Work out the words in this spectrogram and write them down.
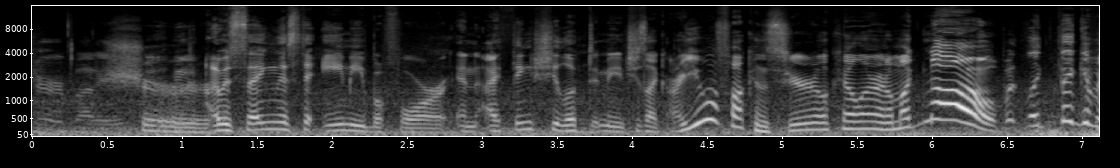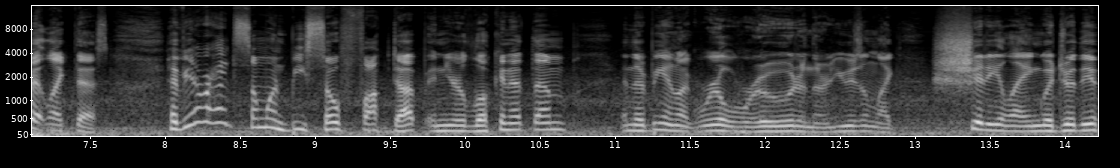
sure, buddy. Sure. I was saying this to Amy before, and I think she looked at me and she's like, "Are you a fucking serial killer?" And I'm like, "No," but like think of it like this: Have you ever had someone be so fucked up, and you're looking at them, and they're being like real rude, and they're using like shitty language with you,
